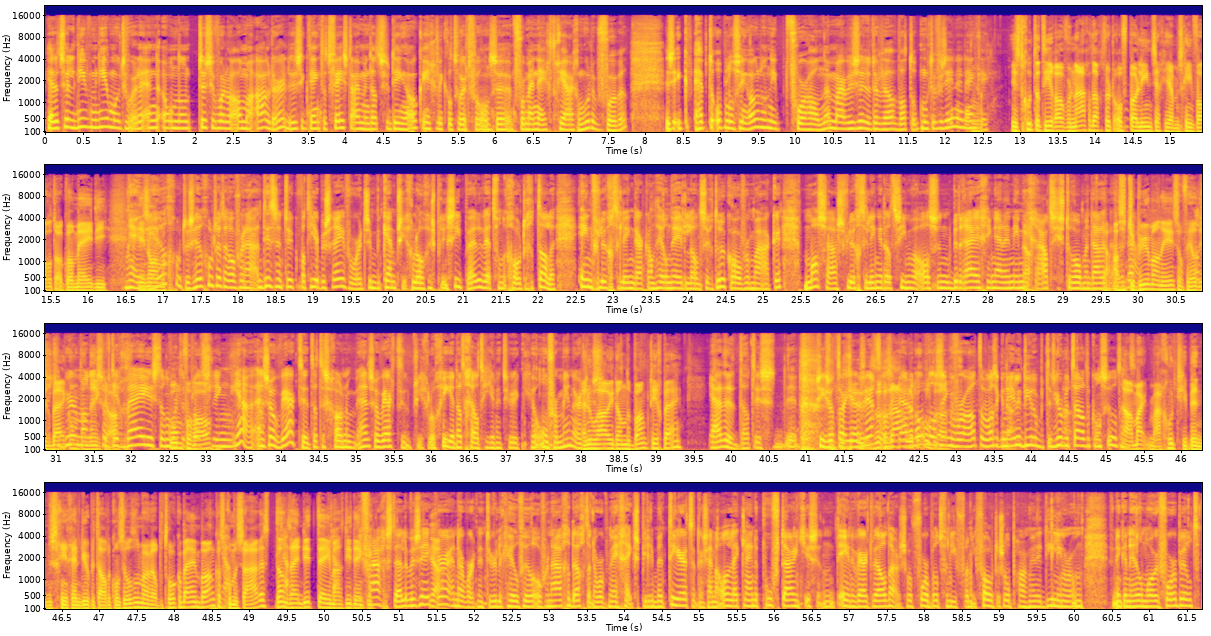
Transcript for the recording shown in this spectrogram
Ja, dat zullen nieuwe manieren moeten worden. En ondertussen worden we allemaal ouder. Dus ik denk dat FaceTime en dat soort dingen ook ingewikkeld wordt voor, onze, voor mijn 90-jarige moeder bijvoorbeeld. Dus ik heb de oplossing ook nog niet voorhanden. Maar we zullen er wel wat op moeten verzinnen, denk ik. Is het goed dat hierover nagedacht wordt? Of Paulien zegt, ja, misschien valt het ook wel mee. Die Nee, het is enorme... heel goed. Het is heel goed dat erover na. Dit is natuurlijk wat hier beschreven wordt. Het is een bekend psychologisch principe, hè, de wet van de grote getallen. Eén vluchteling, daar kan heel Nederland zich druk over maken. Massa's vluchtelingen, dat zien we als een bedreiging en een immigratiestroom. En daar, Ja, als het je buurman is of heel als dichtbij je komt, dan buurman denk is je, of ach, dichtbij is, dan wordt het plotseling. Ja, en zo werkt het. Dat is gewoon, hè, zo werkt de psychologie. En dat geldt hier natuurlijk heel onverminderd. En hoe Dus- hou je dan de bank dichtbij? Ja, de- dat is de- precies wat jij zegt. Als ik daar een oplossing opdracht. voor had, dan was ik een hele duur, duur betaalde consultant. Nou, maar, maar goed, je bent misschien geen duurbetaalde consultant, maar wel betrokken bij een bank als Ja. commissaris. Dan Ja. zijn dit thema's die denk Die ik. vragen stellen we zeker. En daar wordt natuurlijk heel veel over nagedacht. En daar wordt mee geëxperimenteerd. En er zijn allerlei kleine proeftuintjes. En het ene werkt wel. Nou, zo'n voorbeeld van die, van die foto's ophangen in de dealing room. Vind ik een heel mooi voorbeeld.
